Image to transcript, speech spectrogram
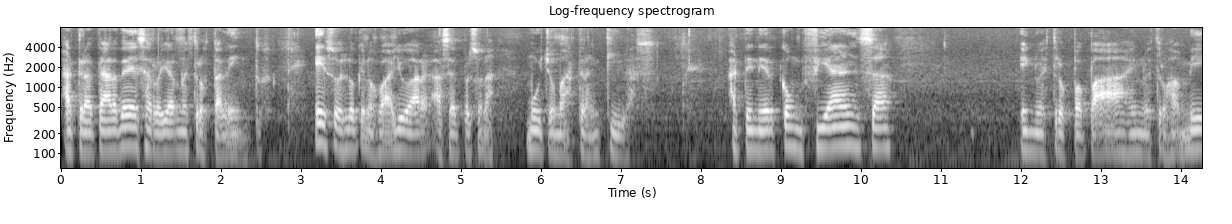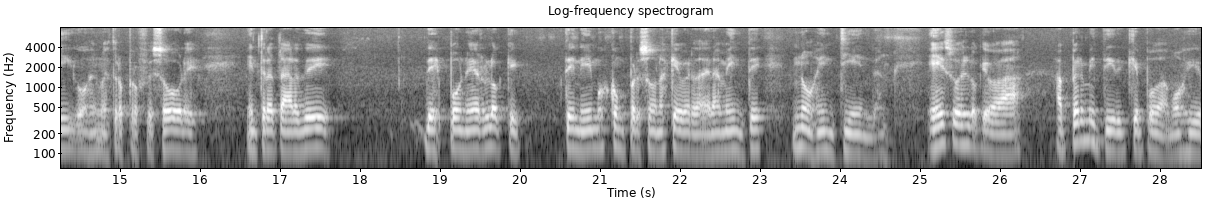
a tratar de desarrollar nuestros talentos. Eso es lo que nos va a ayudar a ser personas mucho más tranquilas, a tener confianza en nuestros papás, en nuestros amigos, en nuestros profesores, en tratar de, exponer lo que tenemos con personas que verdaderamente nos entiendan. Eso es lo que va a permitir que podamos ir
